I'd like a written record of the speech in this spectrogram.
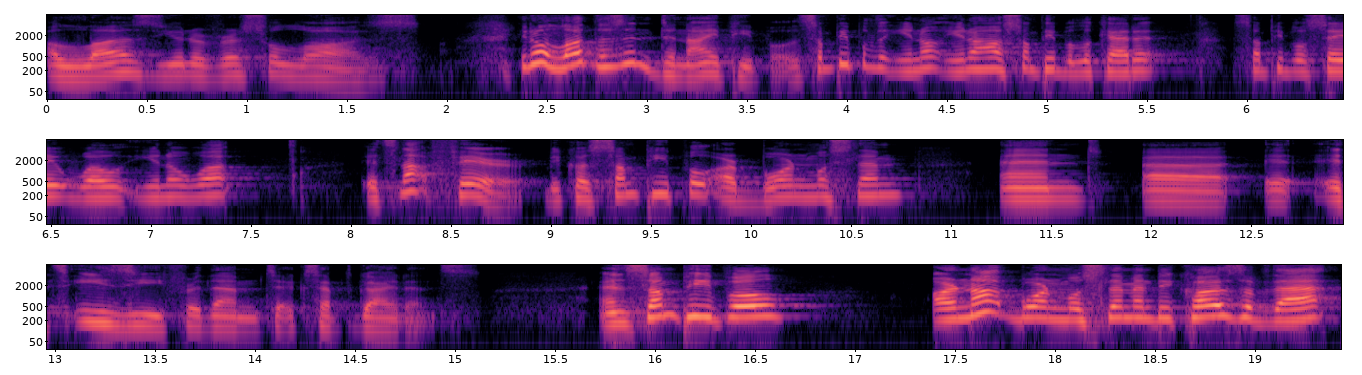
Allah's universal laws. You know, Allah doesn't deny people. Some people that you know, you know how some people look at it? Some people say, well, you know what? It's not fair because some people are born Muslim and uh, it, it's easy for them to accept guidance. And some people are not born Muslim, and because of that,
